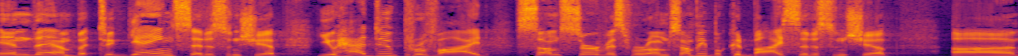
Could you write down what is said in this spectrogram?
in them. But to gain citizenship, you had to provide some service for Rome. Some people could buy citizenship. Uh,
